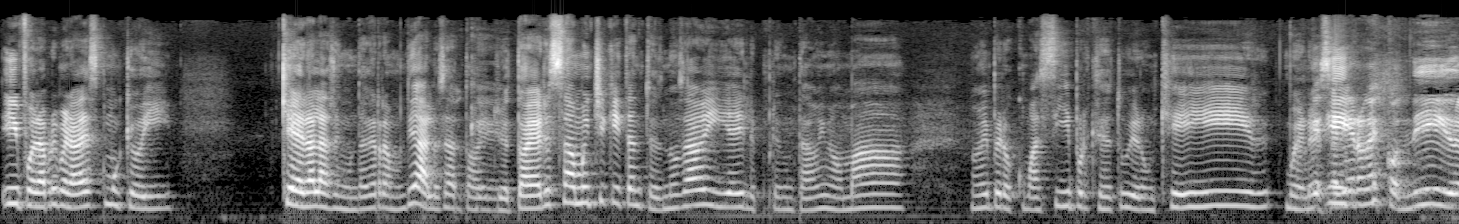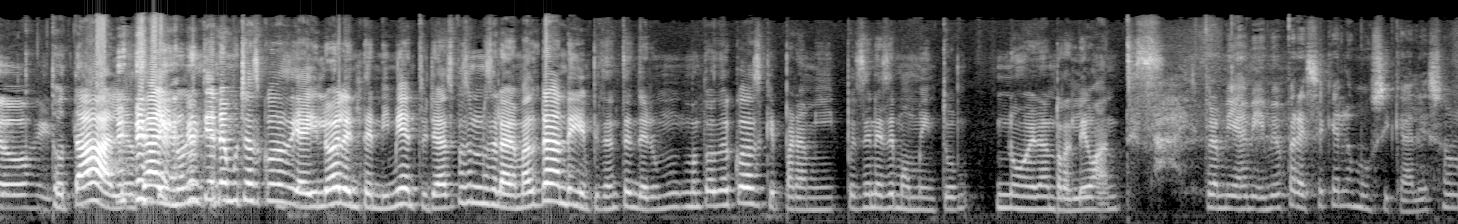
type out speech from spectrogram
Y fue la primera vez como que oí que era la Segunda Guerra Mundial. O sea, todavía, yo todavía estaba muy chiquita, entonces no sabía y le preguntaba a mi mamá, no, pero ¿cómo así? ¿Por qué se tuvieron que ir? Bueno, se vieron escondidos. Total, o sea, y uno no entiende muchas cosas y ahí lo del entendimiento. Ya después uno se la ve más grande y empieza a entender un montón de cosas que para mí, pues en ese momento no eran relevantes. Pero a mí, a mí me parece que los musicales son,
